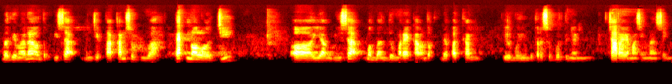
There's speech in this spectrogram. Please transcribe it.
bagaimana untuk bisa menciptakan sebuah teknologi uh, yang bisa membantu mereka untuk mendapatkan ilmu-ilmu tersebut dengan cara yang masing-masing.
